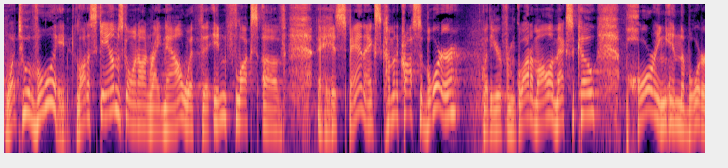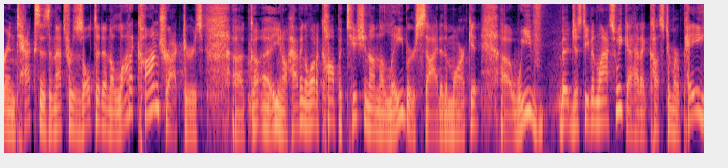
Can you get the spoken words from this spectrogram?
what to avoid? A lot of scams going on right right now with the influx of Hispanics coming across the border whether you're from Guatemala, Mexico, pouring in the border in Texas, and that's resulted in a lot of contractors, uh, uh you know, having a lot of competition on the labor side of the market. Uh, we've just even last week, I had a customer pay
